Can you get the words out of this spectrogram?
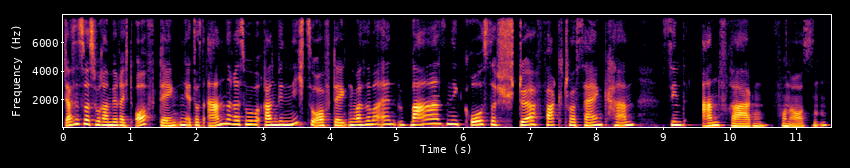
Das ist was, woran wir recht oft denken. Etwas anderes, woran wir nicht so oft denken, was aber ein wahnsinnig großer Störfaktor sein kann, sind Anfragen von außen.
